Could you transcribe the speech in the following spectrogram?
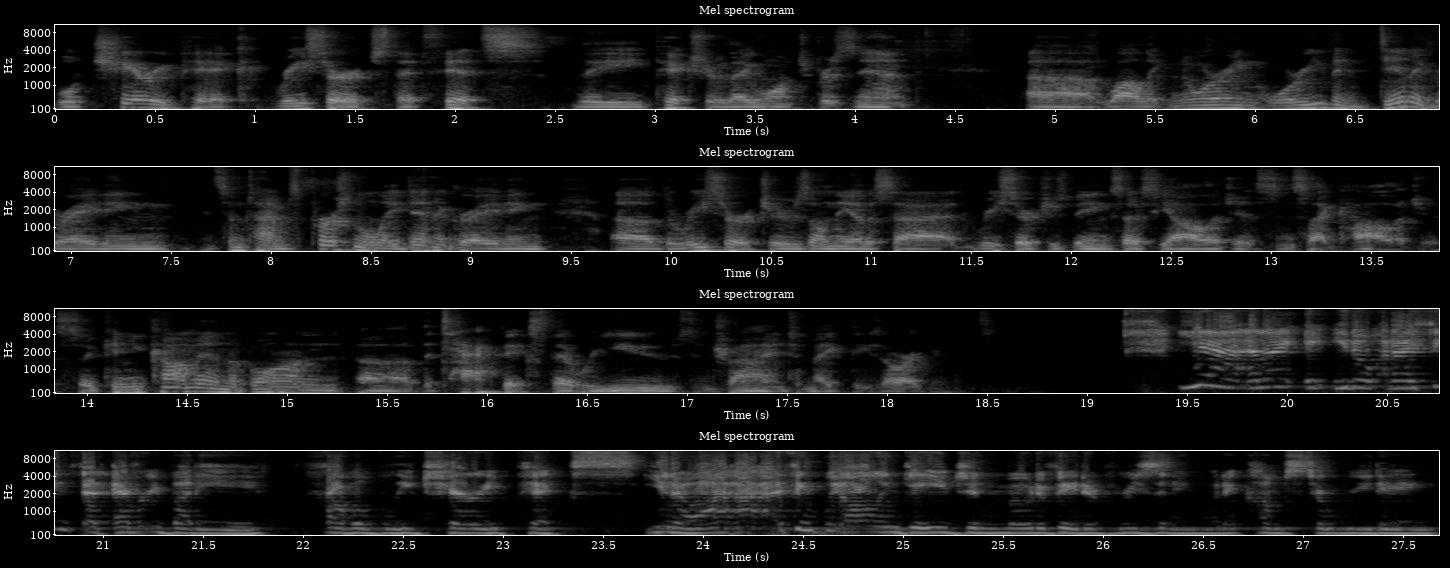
will cherry pick research that fits the picture they want to present uh, while ignoring or even denigrating and sometimes personally denigrating uh, the researchers on the other side, researchers being sociologists and psychologists. So, can you comment upon uh, the tactics that were used in trying to make these arguments? Yeah, and I, you know, and I think that everybody probably cherry picks. You know, I, I, think we all engage in motivated reasoning when it comes to reading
